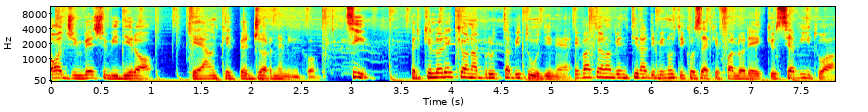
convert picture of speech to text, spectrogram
Oggi invece vi dirò che è anche il peggior nemico. Sì, perché l'orecchio ha una brutta abitudine. Arrivate a una ventina di minuti, cos'è che fa l'orecchio? Si abitua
